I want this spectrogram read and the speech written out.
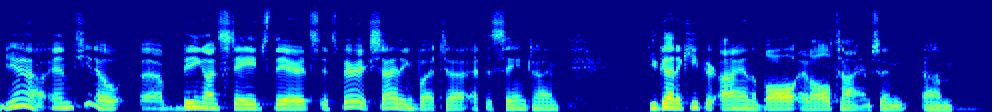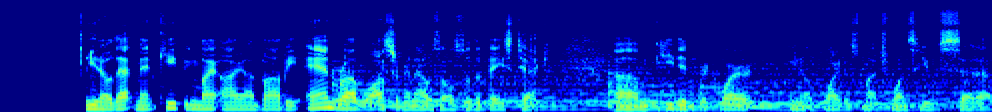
Yeah, and you know, uh, being on stage there, it's it's very exciting, but uh, at the same time, you got to keep your eye on the ball at all times. And, um, you know, that meant keeping my eye on Bobby and Rob Wasserman. I was also the bass tech. Um, he didn't require, you know, quite as much once he was set up.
